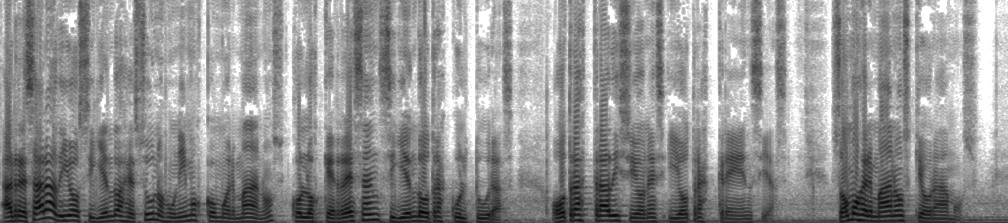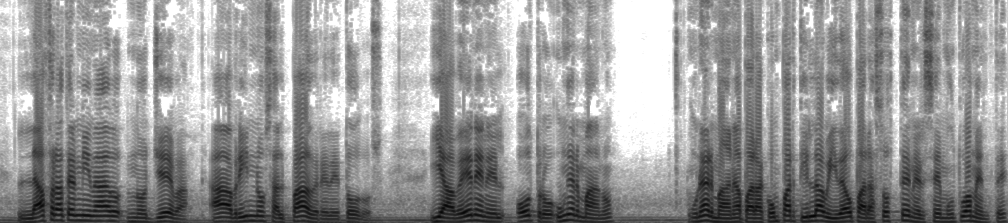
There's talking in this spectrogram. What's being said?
al rezar a Dios siguiendo a Jesús nos unimos como hermanos con los que rezan siguiendo otras culturas, otras tradiciones y otras creencias. Somos hermanos que oramos. La fraternidad nos lleva a abrirnos al Padre de todos y a ver en el otro un hermano una hermana para compartir la vida o para sostenerse mutuamente,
